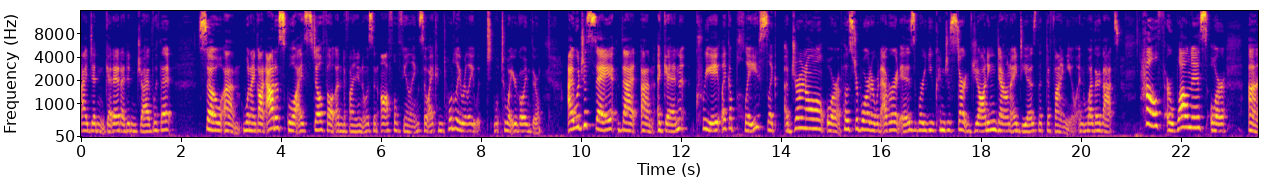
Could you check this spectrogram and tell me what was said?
I didn't get it, I didn't jive with it. So um, when I got out of school, I still felt undefined and it was an awful feeling. So I can totally relate with, to, to what you're going through. I would just say that, um, again, create like a place, like a journal or a poster board or whatever it is, where you can just start jotting down ideas that define you. And whether that's health or wellness or um,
